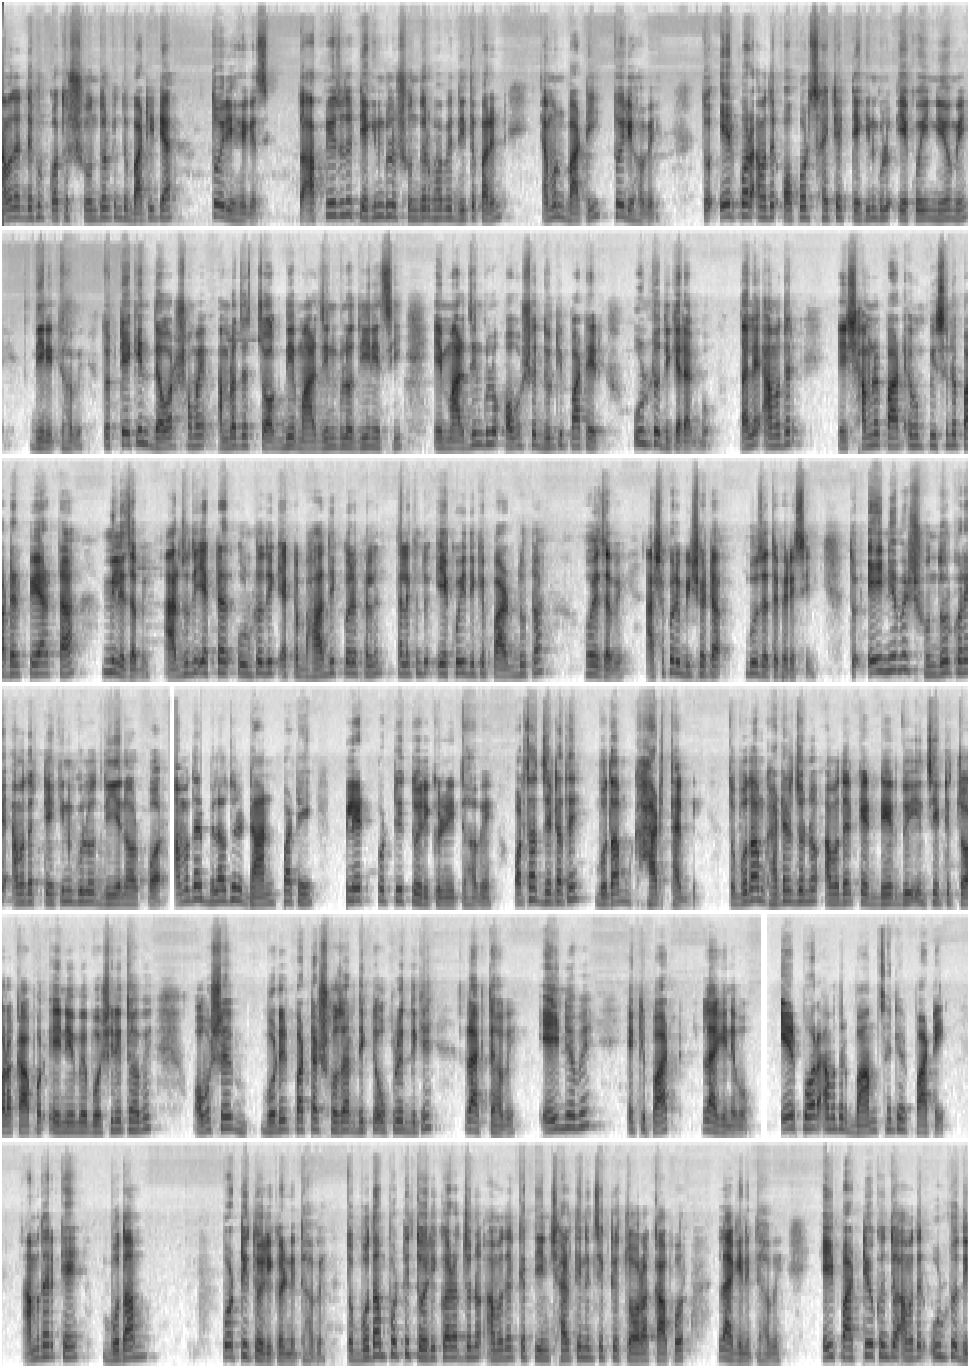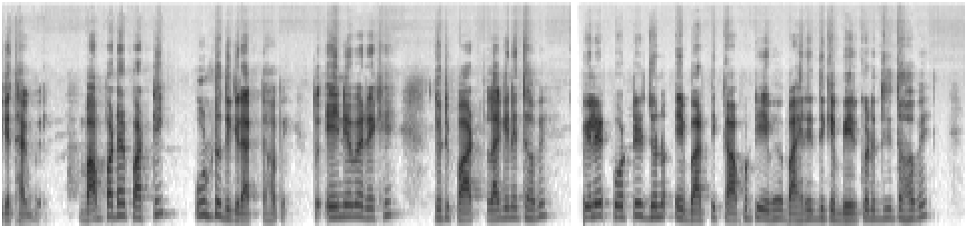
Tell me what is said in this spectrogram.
আমাদের দেখুন কত সুন্দর কিন্তু বাটিটা তৈরি হয়ে গেছে। তো আপনিও যদি টেকিনগুলো সুন্দরভাবে দিতে পারেন, এমন বাটি তৈরি হবে। তো এরপর আমাদের অপর সাইডের টেকিনগুলো একই নিয়মে দিয়ে নিতে হবে। তো টেকিন দেওয়ার সময় আমরা যে চক দিয়ে মার্জিনগুলো দিয়ে নিয়েছি, এই মার্জিনগুলো অবশ্যই দুটি পার্টের উল্টো দিকে রাখব। তাহলে আমাদের এই সামনের পার্ট এবং পিছনের পার্টের পেয়ারটা মিলে যাবে। আর যদি একটা উল্টো দিক, একটা ভা দিক করে ফেলেন, তাহলে কিন্তু একই দিকে পার্ট দুটো হয়ে যাবে। আশা করি বিষয়টা বুঝাতে পেরেছি। তো এই নিয়মে সুন্দর করে আমাদের টেকিনগুলো দিয়ে নেওয়ার পর, আমাদের ব্লাউজের ডান পাটে প্লেট পট্টি তৈরি করে নিতে হবে। অর্থাৎ যেটাতে বোদাম ঘাট থাকবে। তো বোদাম ঘাটের জন্য আমাদেরকে দেড় দুই ইঞ্চি একটি চড়া কাপড় এই নিয়মে বসিয়ে নিতে হবে। অবশ্যই বডির পার্টটা সোজার দিকটা উপরের দিকে রাখতে হবে। এই নিয়মে একটি পার্ট লাগিয়ে নেব। এরপর আমাদের বাম সাইডের পার্টে আমাদেরকে বোদাম পট্টি তৈরি করে নিতে হবে। তো বোদাম পট্টি তৈরি করার জন্য আমাদেরকে তিন সাড়ে তিন ইঞ্চি একটি চড়া কাপড় লাগিয়ে নিতে হবে। এই পার্টটিও কিন্তু আমাদের উল্টো দিকে থাকবে। বাম পার্টের পার্টটি উল্টো দিকে রাখতে হবে। তো এই নিয়মে রেখে দুটি পার্ট লাগিয়ে নিতে হবে। প্লেট পট্টির জন্য এই বাড়তি কাপড়টি এভাবে বাইরের দিকে বের করে দিতে হবে।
